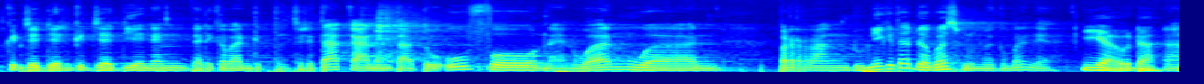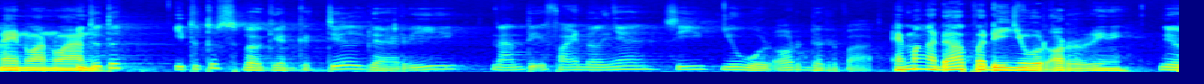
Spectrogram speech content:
kejadian-kejadian yang dari kemarin kita ceritakan, tatu UFO, 911, perang dunia kita udah bahas belum ya kemarin ya? iya udah. Nah, 911. Itu tuh itu tuh sebagian kecil dari nanti finalnya si New World Order, Pak. Emang ada apa di New World Order ini? New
